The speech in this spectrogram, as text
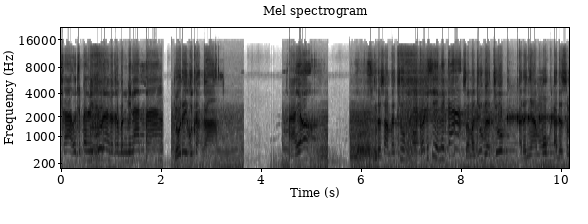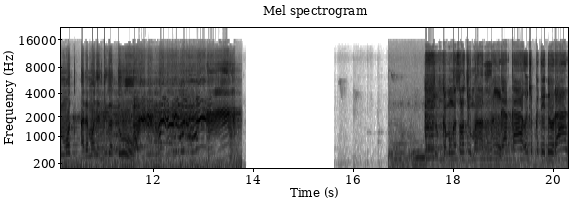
Kak, ucapan liburan ke kebun binatang. Ya udah ikut kakak. Ayo. Udah sampai, Cup. Kok di sini, Kak? Sama juga, Cup. Ada nyamuk, ada semut, ada monyet juga tuh. Cup, kamu nggak sholat Jumat? Enggak, Kak. Ucup ketiduran.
